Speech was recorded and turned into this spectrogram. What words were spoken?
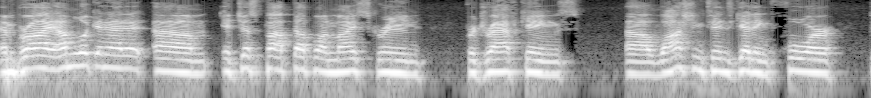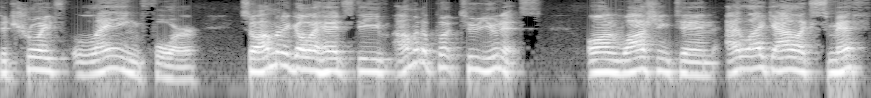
And Bry, I'm looking at it. Um, it just popped up on my screen for DraftKings. Uh, Washington's getting four. Detroit's laying four. So I'm going to go ahead, Steve. I'm going to put two units on Washington. I like Alex Smith.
